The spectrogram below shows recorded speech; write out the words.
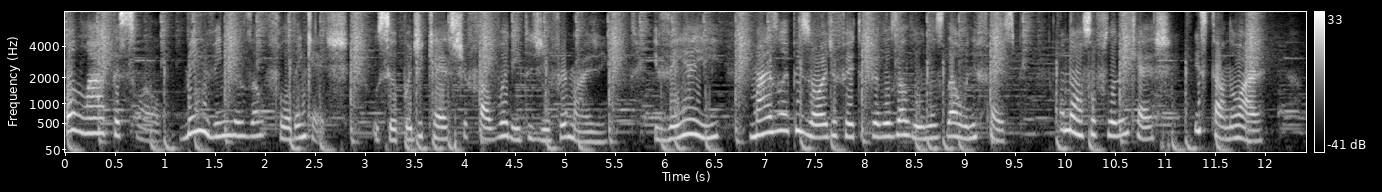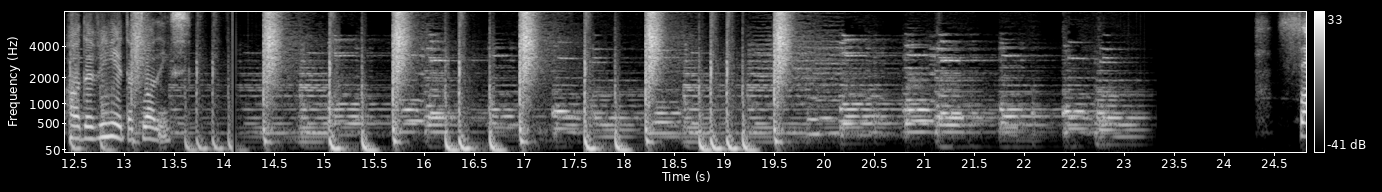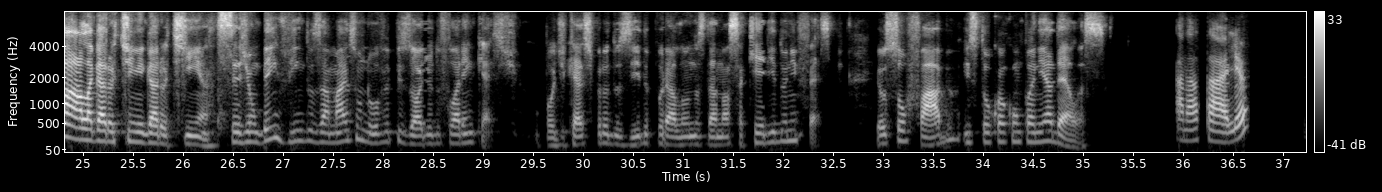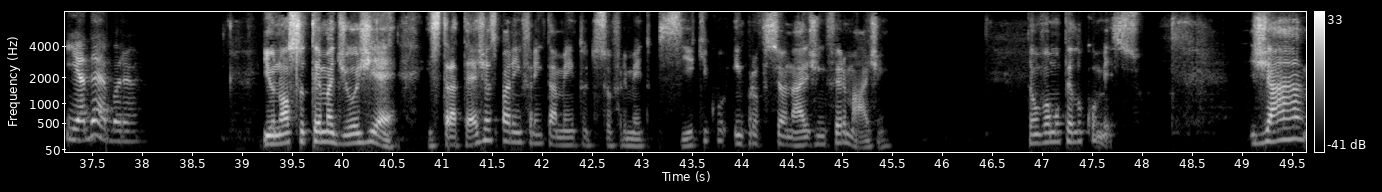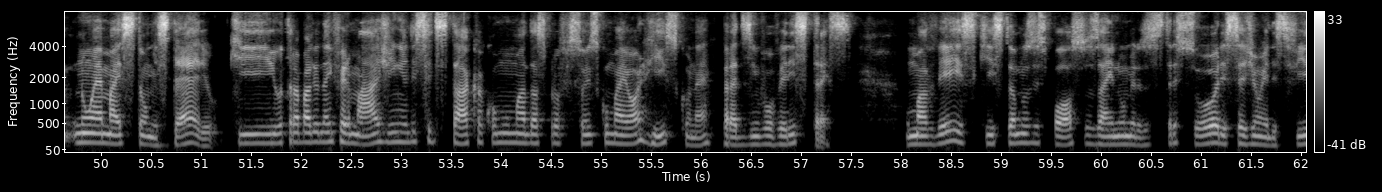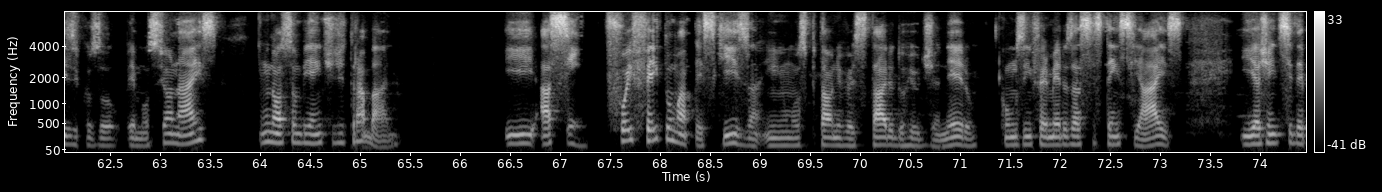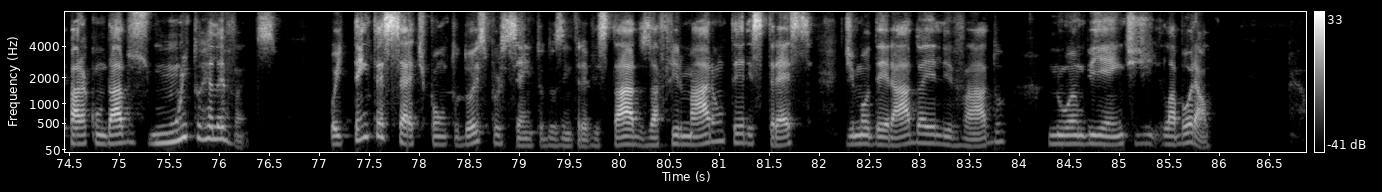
Olá, pessoal! Bem-vindos ao Flodencast, o seu podcast favorito de enfermagem. E vem aí mais um episódio feito pelos alunos da Unifesp. O nosso Flodencast está no ar. Roda a vinheta, Florence. Fala, garotinho e garotinha! Sejam bem-vindos a mais um novo episódio do Florencast, o podcast produzido por alunos da nossa querida Unifesp. Eu sou o Fábio e estou com a companhia delas. A Natália. E a Débora. E o nosso tema de hoje é Estratégias para enfrentamento de sofrimento psíquico em profissionais de enfermagem. Então vamos pelo começo. Já não é mais tão mistério que o trabalho da enfermagem ele se destaca como uma das profissões com maior risco, né, para desenvolver estresse. Uma vez que estamos expostos a inúmeros estressores, sejam eles físicos ou emocionais, em nosso ambiente de trabalho. E assim, foi feita uma pesquisa em um hospital universitário do Rio de Janeiro com os enfermeiros assistenciais e a gente se depara com dados muito relevantes. 87,2% dos entrevistados afirmaram ter estresse de moderado a elevado no ambiente laboral.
